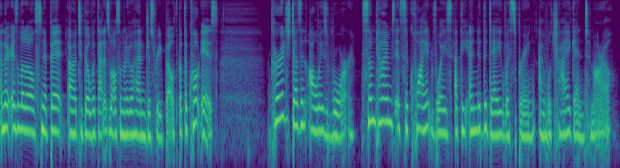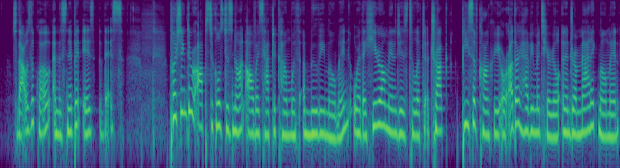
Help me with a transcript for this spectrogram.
And there is a little snippet uh, to go with that as well. So I'm going to go ahead and just read both. But the quote is Courage doesn't always roar. Sometimes it's the quiet voice at the end of the day whispering, I will try again tomorrow. So that was the quote. And the snippet is this Pushing through obstacles does not always have to come with a movie moment where the hero manages to lift a truck, piece of concrete or other heavy material in a dramatic moment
